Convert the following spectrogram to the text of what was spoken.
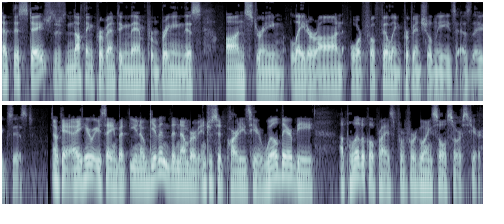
at this stage. There's nothing preventing them from bringing this on stream later on or fulfilling provincial needs as they exist. Okay, I hear what you're saying, but you know, given the number of interested parties here, will there be a political price for, for going sole sourced here?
